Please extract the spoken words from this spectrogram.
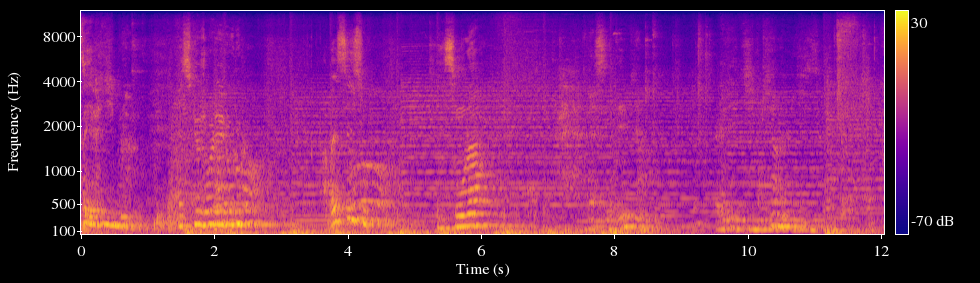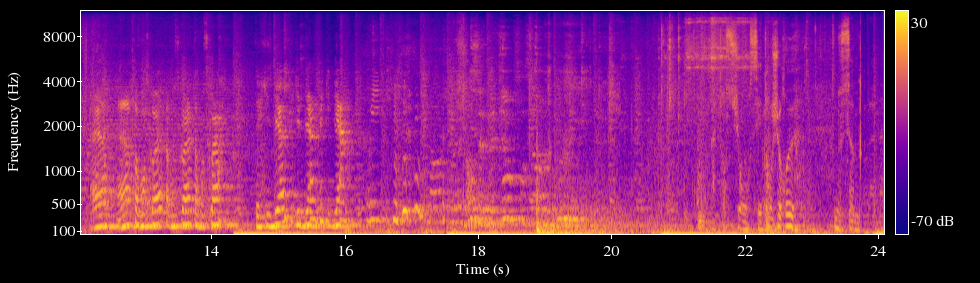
Terrible Est-ce que je vois les loulous? Ah bah si, ils sont... Ils sont là c'est bien. Alors, alors, t'en penses quoi? T'en penses quoi? T'en penses quoi? T'es qui bien? T'es qui bien? T'es qui bien? Oui. Non, c'était bien. Attention, c'est dangereux. Nous sommes dans la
